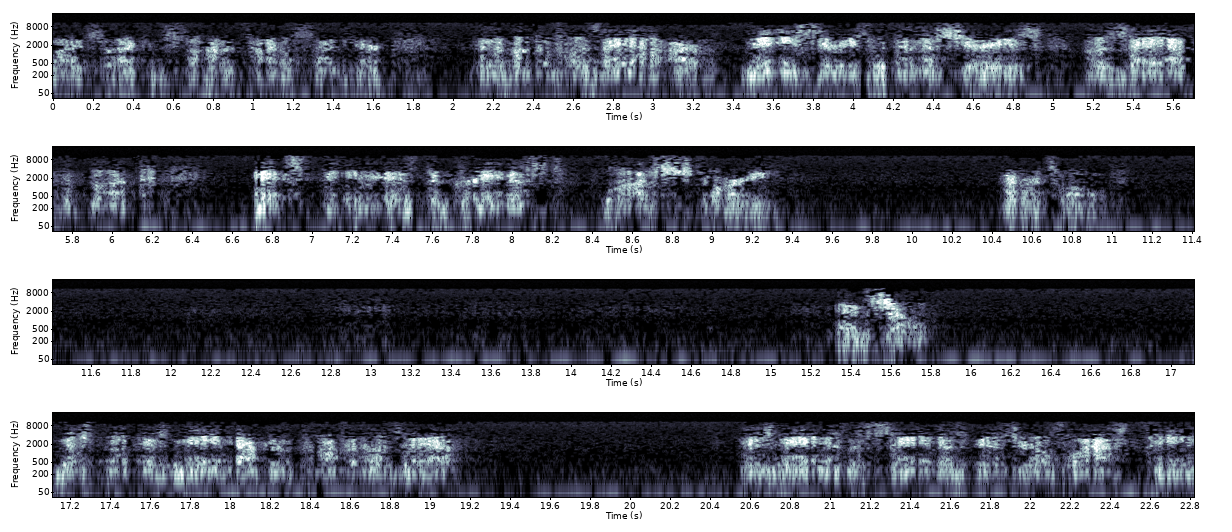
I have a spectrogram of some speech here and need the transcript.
slide so I can still have a title slide here. In the book of Hosea, our mini-series within the series, Hosea, the book, its theme is the greatest love story ever told. And so, this book is named after the prophet Hosea. His name is the same as Israel's last king,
